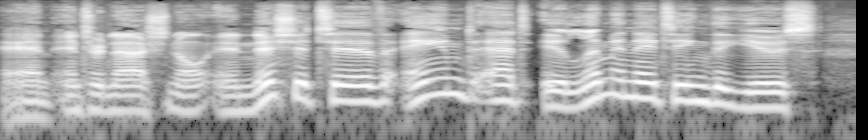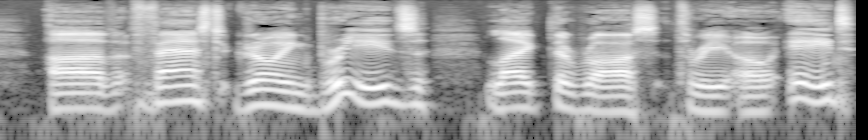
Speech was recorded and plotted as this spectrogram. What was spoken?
an international initiative aimed at eliminating the use of fast growing breeds like the Ross 308,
